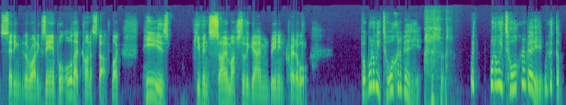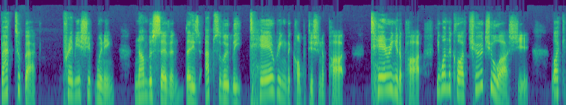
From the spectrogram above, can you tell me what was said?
setting the right example, all that kind of stuff. Like, he is given so much to the game and been incredible. But what are we talking about here? What, what are we talking about here? We've got the back to back premiership winning number seven that is absolutely tearing the competition apart, tearing it apart. He won the Clive Churchill last year. Like,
